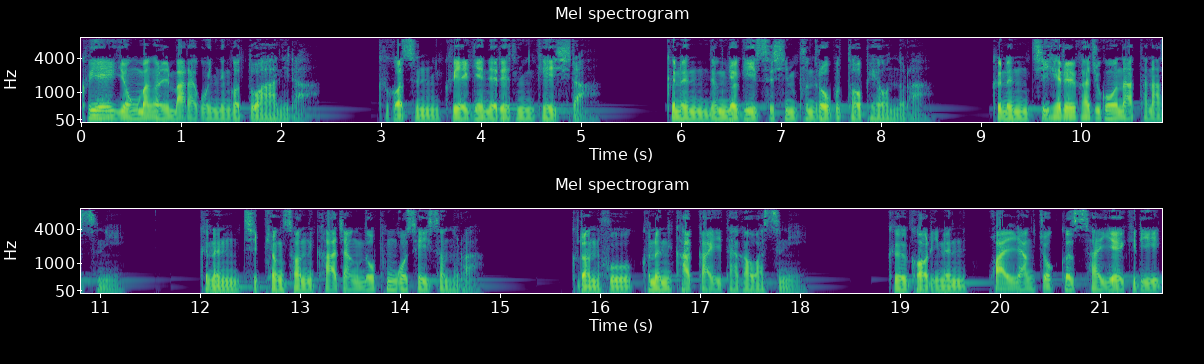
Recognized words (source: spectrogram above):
그의 욕망을 말하고 있는 것도 아니라 그것은 그에게 내려진 계시라. 그는 능력이 있으신 분으로부터 배웠노라. 그는 지혜를 가지고 나타났으니 그는 지평선 가장 높은 곳에 있었노라. 그런 후 그는 가까이 다가왔으니 그 거리는 활 양쪽 끝 사이의 길이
